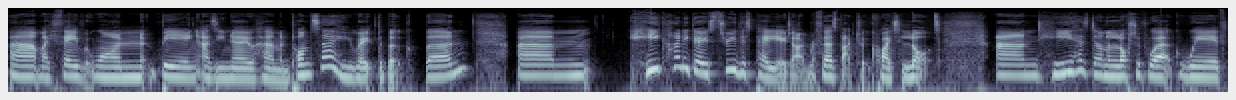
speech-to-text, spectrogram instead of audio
uh, my favourite one being, as you know, Herman Pontzer, who wrote the book Burn, um, he kind of goes through this paleo diet, refers back to it quite a lot. And he has done a lot of work with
